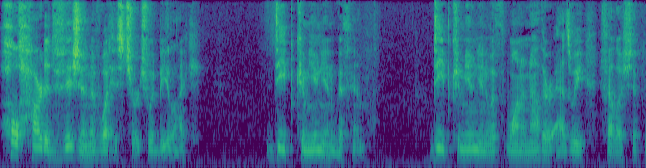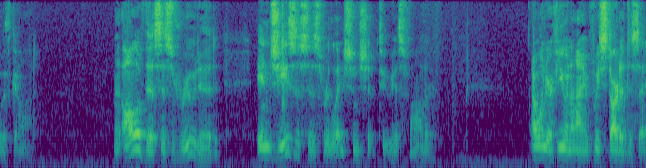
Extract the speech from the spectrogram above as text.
wholehearted vision of what his church would be like deep communion with Him, deep communion with one another as we fellowship with God. And all of this is rooted in Jesus' relationship to His Father. I wonder if you and I, if we started to say,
